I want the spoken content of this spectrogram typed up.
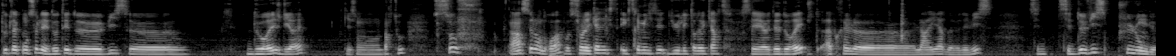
Toute la console est dotée de vis euh, dorées, je dirais qui sont partout, sauf à un seul endroit. Sur les quatre extrémités du lecteur de cartes, c'est euh, dédoré. Juste après l'arrière des vis, c'est deux vis plus longues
